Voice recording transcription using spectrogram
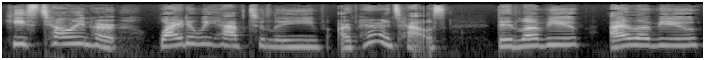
He's telling her, Why do we have to leave our parents' house? They love you. I love you.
